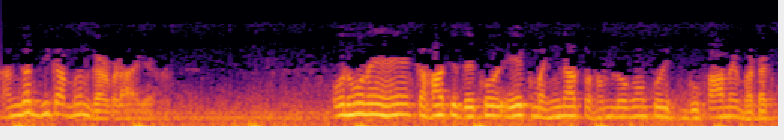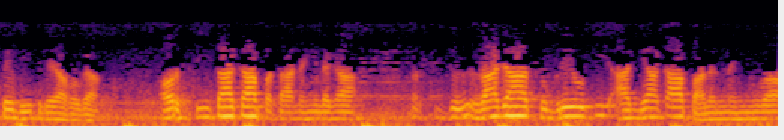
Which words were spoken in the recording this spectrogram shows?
अंगद जी का मन गड़बड़ा गया। उन्होंने कहा कि देखो, एक महीना तो हम लोगों को इस गुफा में भटकते बीत गया होगा और सीता का पता नहीं लगा। राजा सुग्रीव की आज्ञा का पालन नहीं हुआ।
